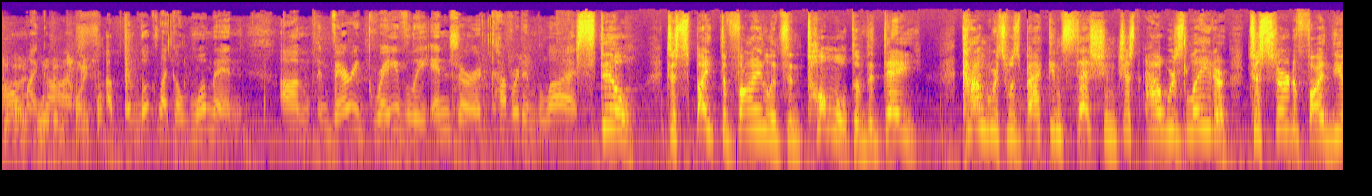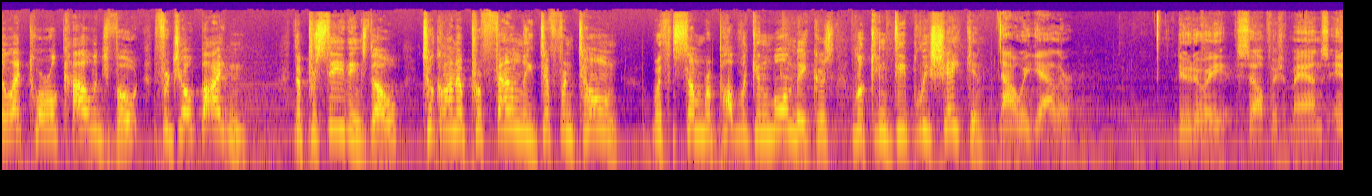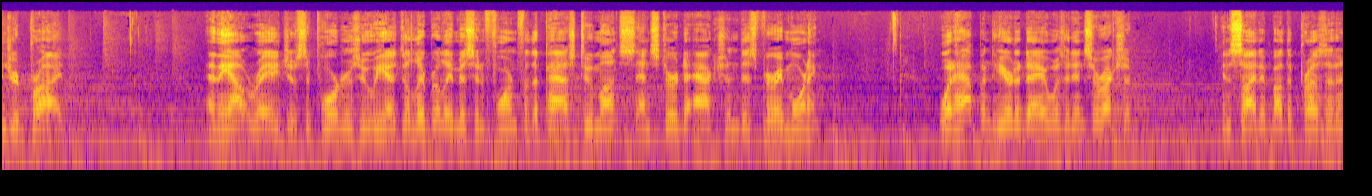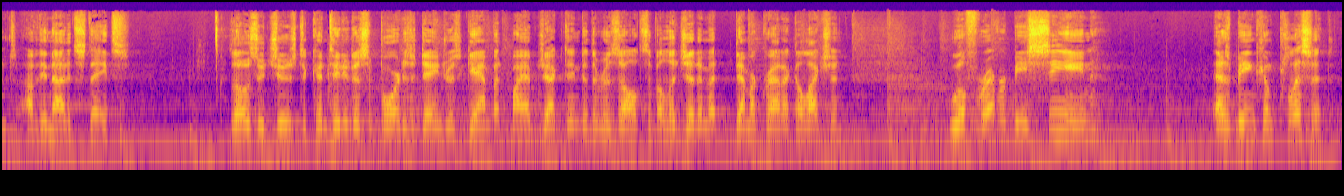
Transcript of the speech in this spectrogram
Oh my gosh. Uh, it looked like a woman, um, very gravely injured, covered in blood. Still, despite the violence and tumult of the day, Congress was back in session just hours later to certify the Electoral College vote for Joe Biden. The proceedings, though, took on a profoundly different tone, with some Republican lawmakers looking deeply shaken. Now we gather due to a selfish man's injured pride and the outrage of supporters who he has deliberately misinformed for the past two months and stirred to action this very morning. What happened here today was an insurrection incited by the President of the United States. Those who choose to continue to support his dangerous gambit by objecting to the results of a legitimate democratic election will forever be seen as being complicit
